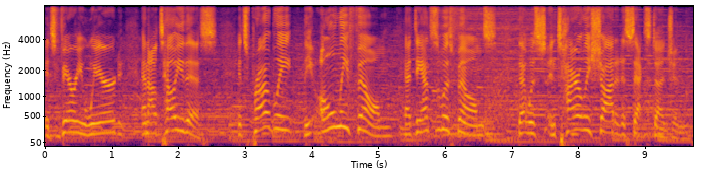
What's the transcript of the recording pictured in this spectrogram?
It's very weird, and I'll tell you this: it's probably the only film at Dances with Films that was entirely shot at a sex dungeon.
